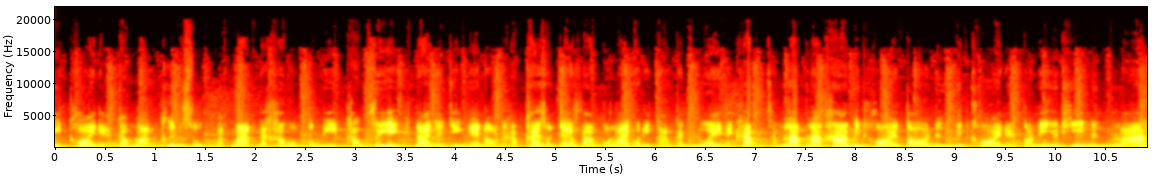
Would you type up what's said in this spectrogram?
บิตคอยเนี่ยกำลังขึ้นสูงมากๆนะครับผมตรงนี้ทำฟรีได้เงินจริงแน่นอนนะครับใครสนใจฝากกดไลค์กดติดตามกันด้วยนะครับสำหรับราคาบิตคอยต่อ1บิตคอยเนี่ยตอนนี้อยู่ที่1ล้าน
